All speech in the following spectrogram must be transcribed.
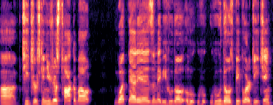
uh, teachers. Can you just talk about what that is and maybe who those who, who those people are teaching?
